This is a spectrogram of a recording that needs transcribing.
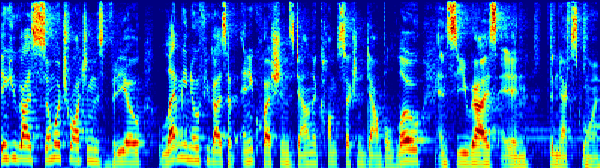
Thank you guys so much for watching this video. Let me know if you guys have any questions down in the comment section down below and see you guys in the next one.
